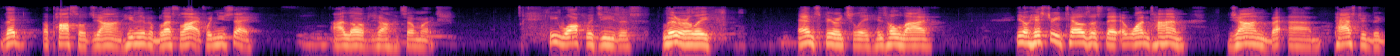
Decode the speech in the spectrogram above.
that apostle John, he lived a blessed life, wouldn't you say? I love John so much. He walked with Jesus literally and spiritually his whole life. You know, history tells us that at one time, John uh, pastored the,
